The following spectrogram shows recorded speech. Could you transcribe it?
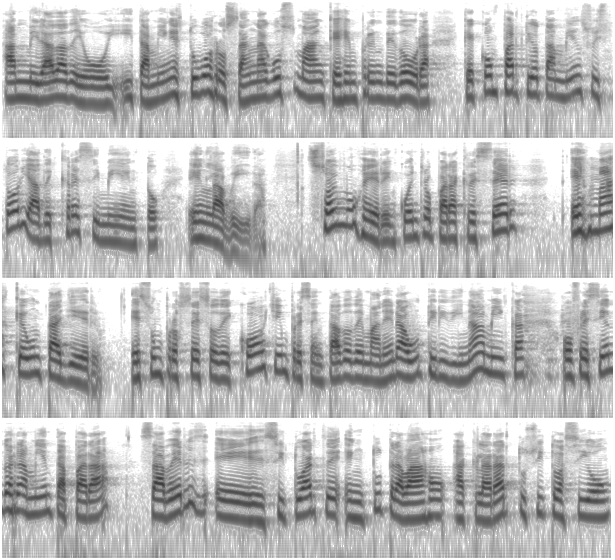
admirada de hoy. Y también estuvo Rosana Guzmán, que es emprendedora, que compartió también su historia de crecimiento en la vida. Soy mujer, encuentro para crecer, es más que un taller. Es un proceso de coaching presentado de manera útil y dinámica, ofreciendo herramientas para saber eh, situarte en tu trabajo, aclarar tu situación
